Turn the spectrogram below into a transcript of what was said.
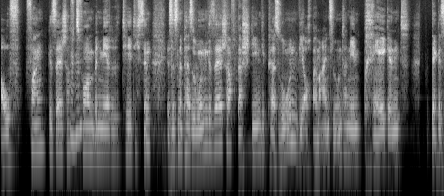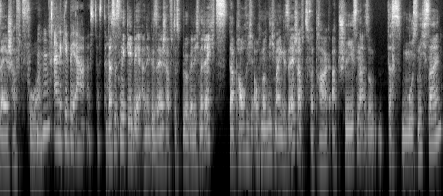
Auffanggesellschaftsform, mhm. wenn mehrere tätig sind. Es ist eine Personengesellschaft. Da stehen die Personen, wie auch beim Einzelunternehmen, prägend der Gesellschaft vor. Mhm. Eine GBR ist das dann? Das ist eine GBR, eine Gesellschaft des bürgerlichen Rechts. Da brauche ich auch noch nicht meinen Gesellschaftsvertrag abschließen. Also das muss nicht sein.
